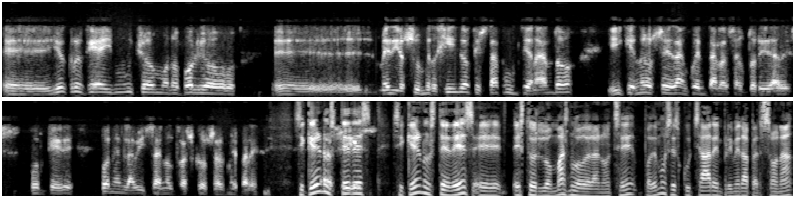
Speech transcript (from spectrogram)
Eh, yo creo que hay mucho monopolio eh, medio sumergido que está funcionando y que no se dan cuenta las autoridades porque ponen la vista en otras cosas, me parece. Si quieren ustedes, si quieren ustedes, eh, esto es lo más nuevo de la noche, podemos escuchar en primera persona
